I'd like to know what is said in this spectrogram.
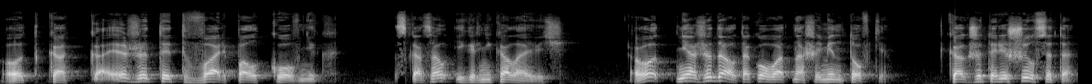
«Вот какая же ты тварь, полковник!» – сказал Игорь Николаевич. «Вот не ожидал такого от нашей ментовки. Как же ты решился-то?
